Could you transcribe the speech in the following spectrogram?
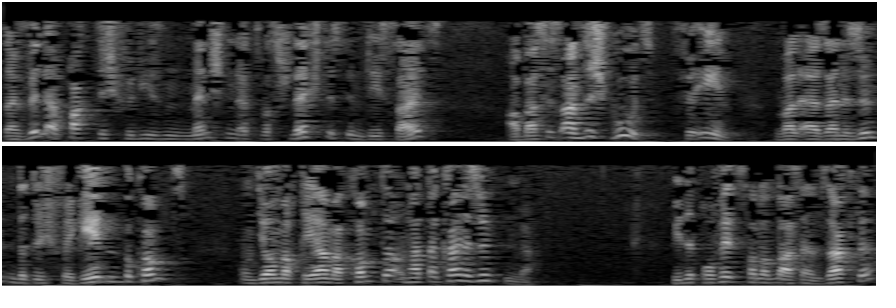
dann will er praktisch für diesen Menschen etwas Schlechtes im Diesseits, aber es ist an sich gut für ihn, weil er seine Sünden dadurch vergeben bekommt und Yom al-Qiyamah kommt er und hat dann keine Sünden mehr. Wie der Prophet sallallahu alaihi wasallam sagte,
